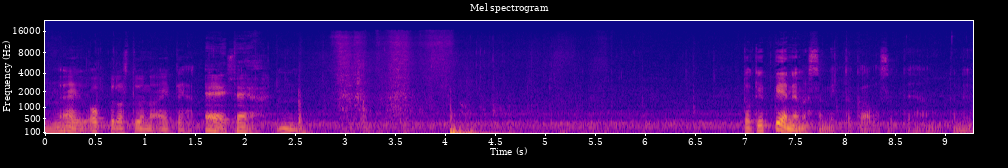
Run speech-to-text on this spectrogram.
mm. Ei, oppilastyönä ei tehdä. Ei tehdä. Mm. Toki pienemmässä mittakaavassa tehdään, mutta, niin,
